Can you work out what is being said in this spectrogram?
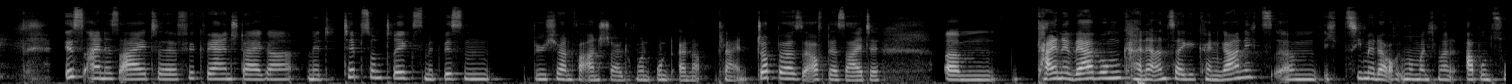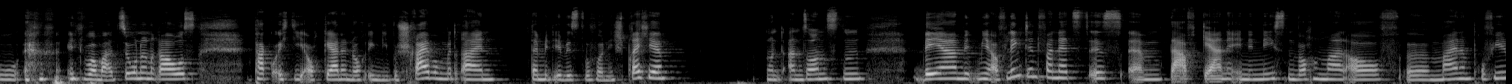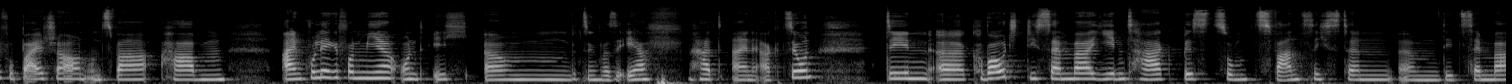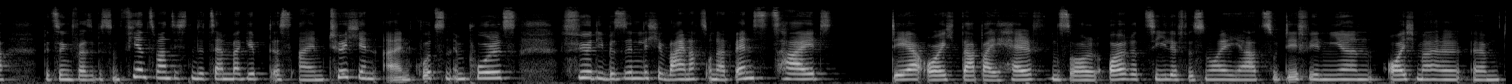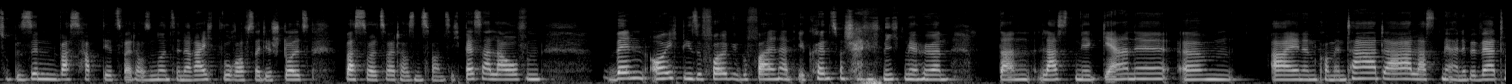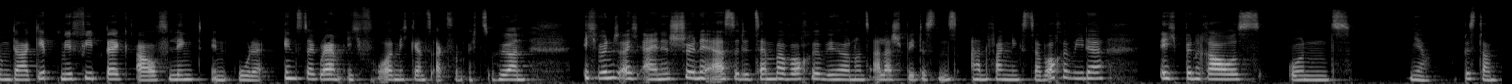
Ist eine Seite für Quereinsteiger mit Tipps und Tricks, mit Wissen, Büchern, Veranstaltungen und einer kleinen Jobbörse auf der Seite. Ähm, keine Werbung, keine Anzeige, kein gar nichts. Ähm, ich ziehe mir da auch immer manchmal ab und zu Informationen raus, packe euch die auch gerne noch in die Beschreibung mit rein, damit ihr wisst, wovon ich spreche. Und ansonsten, wer mit mir auf LinkedIn vernetzt ist, ähm, darf gerne in den nächsten Wochen mal auf äh, meinem Profil vorbeischauen. Und zwar haben ein Kollege von mir und ich, ähm, beziehungsweise er, hat eine Aktion den äh, Quote Dezember jeden Tag bis zum 20. Ähm, Dezember beziehungsweise bis zum 24. Dezember gibt es ein Türchen, einen kurzen Impuls für die besinnliche Weihnachts- und Adventszeit, der euch dabei helfen soll, eure Ziele fürs neue Jahr zu definieren, euch mal ähm, zu besinnen, was habt ihr 2019 erreicht, worauf seid ihr stolz, was soll 2020 besser laufen. Wenn euch diese Folge gefallen hat, ihr könnt es wahrscheinlich nicht mehr hören, dann lasst mir gerne ähm, einen Kommentar da, lasst mir eine Bewertung da, gebt mir Feedback auf LinkedIn oder Instagram. Ich freue mich ganz arg von euch zu hören. Ich wünsche euch eine schöne erste Dezemberwoche. Wir hören uns aller spätestens Anfang nächster Woche wieder. Ich bin raus und ja, bis dann.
